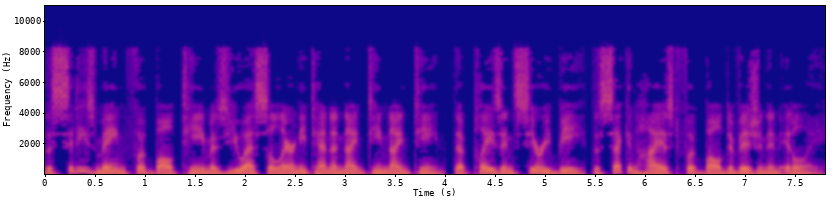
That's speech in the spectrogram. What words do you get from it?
The city's main football team is US Salernitana 1919, that plays in Serie B the second highest football division in Italy.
